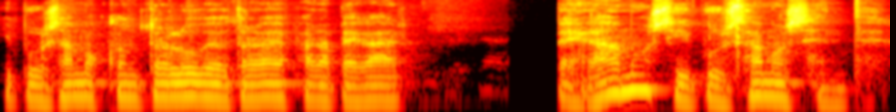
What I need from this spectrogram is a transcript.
y pulsamos control V otra vez para pegar. Pegamos y pulsamos enter.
